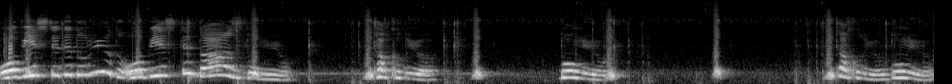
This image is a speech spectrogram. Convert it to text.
OBS'te de donuyor da OBS'te daha az donuyor. Takılıyor. Donuyor. Takılıyor, donuyor.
